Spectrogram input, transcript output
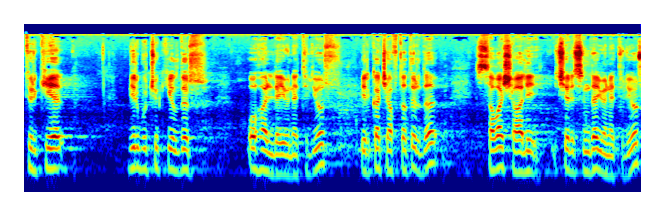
Türkiye bir buçuk yıldır o halle yönetiliyor. Birkaç haftadır da savaş hali içerisinde yönetiliyor.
